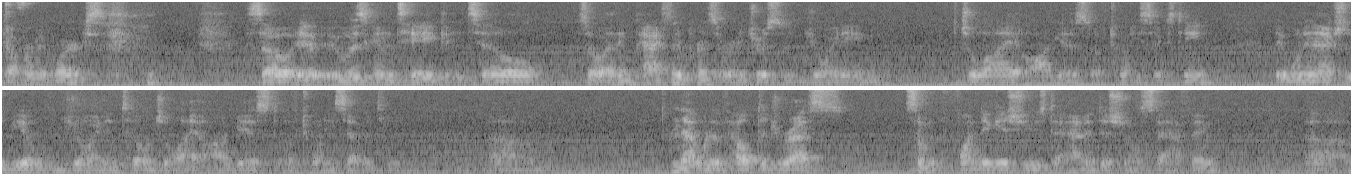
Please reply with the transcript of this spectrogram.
government works. So it, it was gonna take until, so I think Paxton and Princeton were interested in joining July, August of twenty sixteen. They wouldn't actually be able to join until July, August of twenty seventeen. Um, And that would have helped address some of the funding issues to add additional staffing. Um,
